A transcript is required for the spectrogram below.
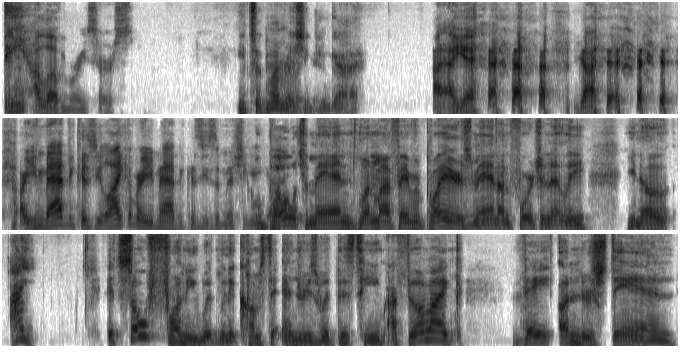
Damn, I love Maurice Hurst. he took my really Michigan guy. I, I yeah. Guy, are you mad because you like him, or are you mad because he's a Michigan guy? Both, man. One of my favorite players, man. Unfortunately, you know, I. It's so funny with when it comes to injuries with this team. I feel like they understand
